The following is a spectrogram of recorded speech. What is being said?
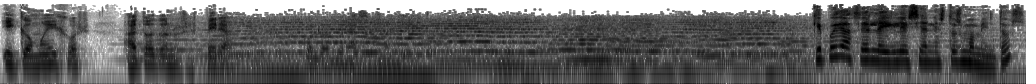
y como hijos a todos nos espera con los brazos abiertos. ¿Qué puede hacer la Iglesia en estos momentos?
